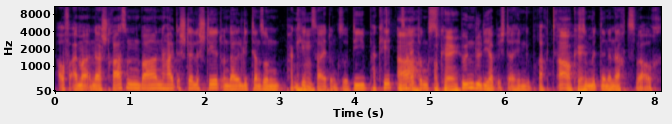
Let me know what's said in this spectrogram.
auf einmal an der Straßenbahnhaltestelle steht und da liegt dann so ein Paketzeitung. So die Paketzeitungsbündel, die habe ich da hingebracht. Mhm. Ah, okay. So mitten in der Nacht, war auch.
